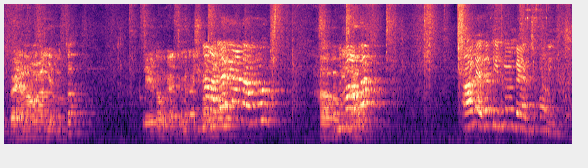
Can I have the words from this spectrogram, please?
ਬਹਿਣ ਆਉਣ ਵਾਲੀ ਆ ਪੁੱਤ ਲੇਟ ਹੋ ਗਿਆ ਅੱਜ ਮੇਰਾ ਨਾ ਲੈ ਸ਼ੋਅ ਨਾ ਨਮਰੂ ਹਾਂ ਭਾਬੀ ਮਾਤਾ ਨਾ ਆ ਲੈ ਇਹਦਾ ਟਿਫਨ ਮੈਂ ਬੈਗ ਚ ਪਾਉਣੀ ਹੈ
